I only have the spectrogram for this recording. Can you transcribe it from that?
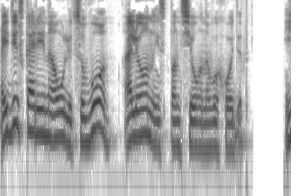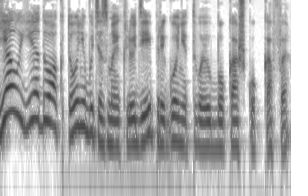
«Иди скорее на улицу, вон, Алена из пансиона выходит. Я уеду, а кто-нибудь из моих людей пригонит твою букашку к кафе.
